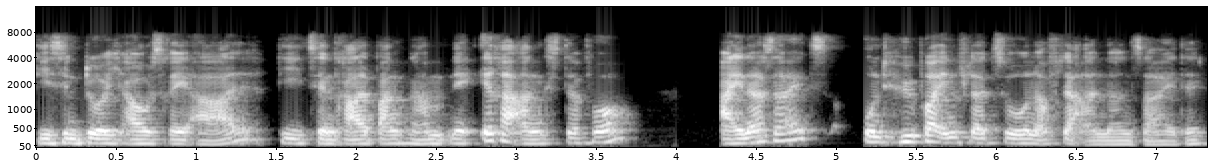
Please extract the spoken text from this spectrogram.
die sind durchaus real. Die Zentralbanken haben eine irre Angst davor einerseits und Hyperinflation auf der anderen Seite.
